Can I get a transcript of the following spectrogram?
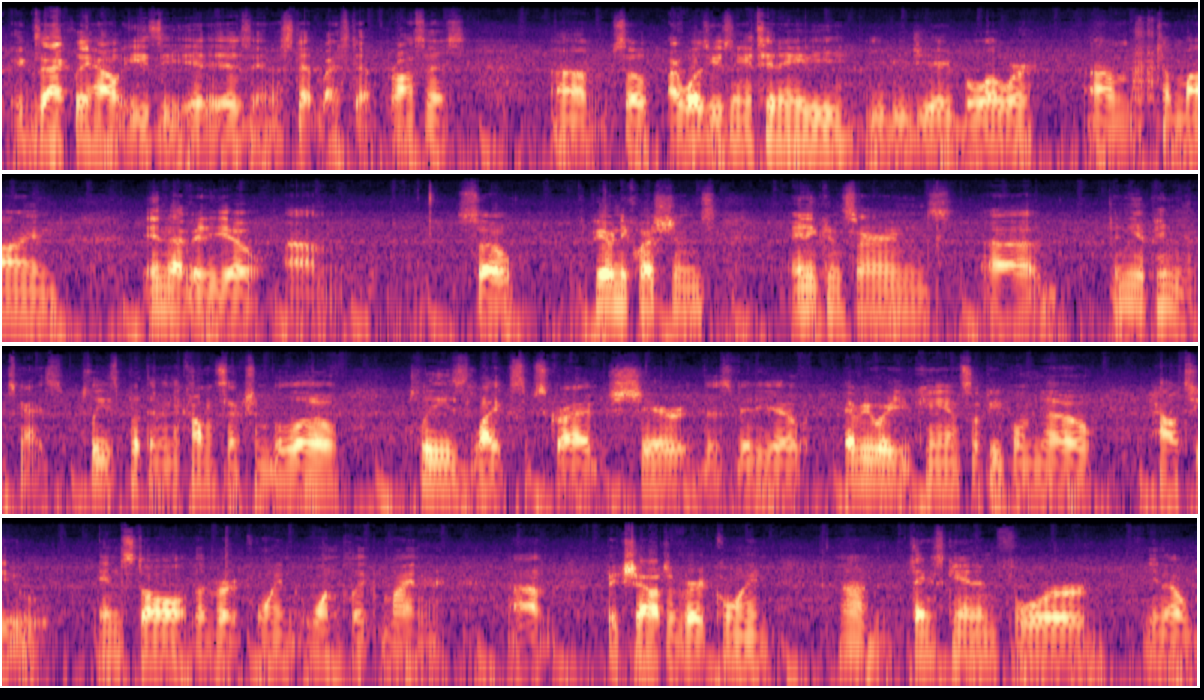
exactly how easy it is in a step-by-step -step process. Um, so I was using a 1080 EVGA blower um, to mine in that video. Um, so if you have any questions, any concerns, uh, any opinions, guys, please put them in the comment section below. Please like, subscribe, share this video everywhere you can so people know how to install the Vertcoin one-click miner. Um, big shout out to Vertcoin. Um, thanks, Cannon, for you know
